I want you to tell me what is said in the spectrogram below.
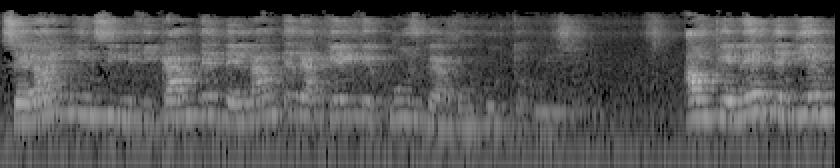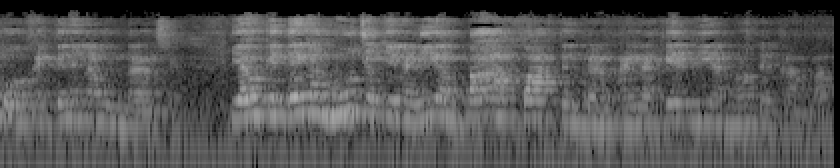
Serán insignificantes delante de aquel que juzga con justo juicio. Aunque en este tiempo estén en abundancia. Y aunque tengan muchos quienes digan paz, paz tendrán, en aquel día no tendrán paz.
